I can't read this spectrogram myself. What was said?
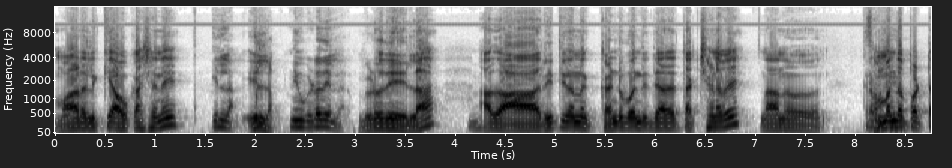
ಮಾಡಲಿಕ್ಕೆ ಅವಕಾಶನೇ ಇಲ್ಲ. ಇಲ್ಲ. ನೀವು ಬಿಡೋದಿಲ್ಲ ಬಿಡೋದೇ ಇಲ್ಲ. ಅದು ಆ ರೀತಿ ನನಗೆ ಕಂಡು ಬಂದಿದ್ದೆ ಆದ ತಕ್ಷಣವೇ ನಾನು ಸಂಬಂಧಪಟ್ಟ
